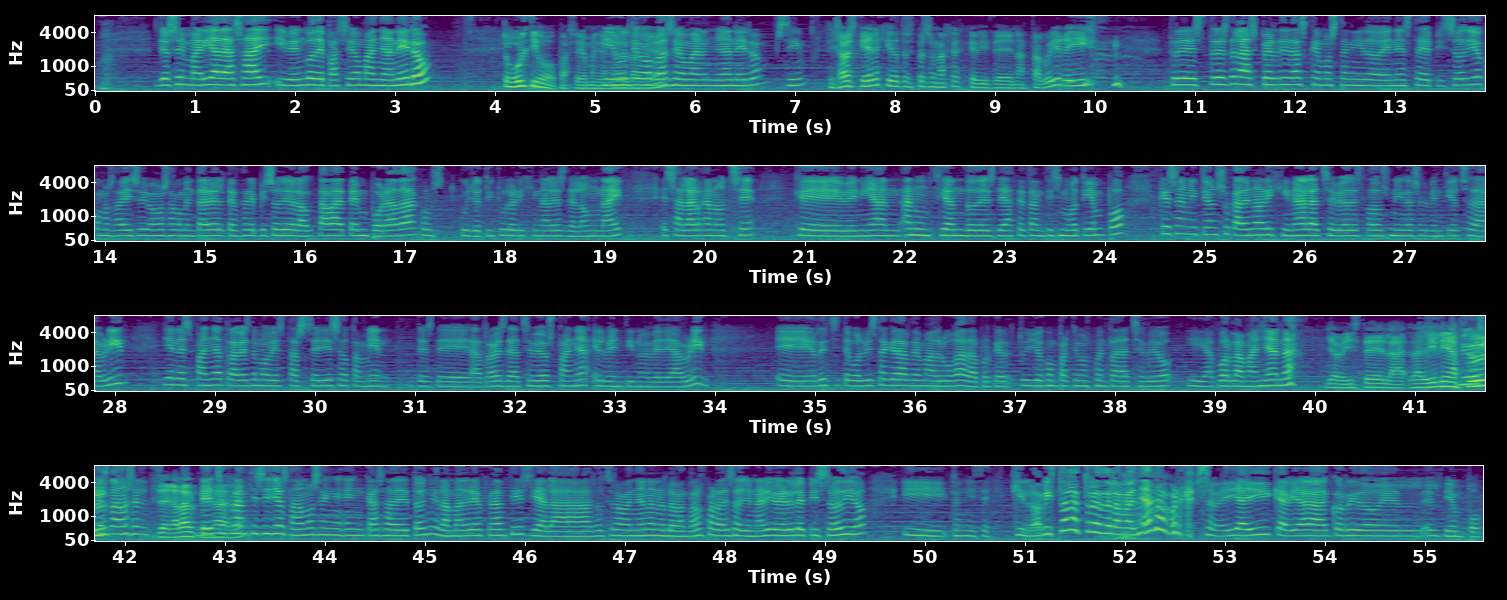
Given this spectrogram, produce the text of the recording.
Yo soy María de Asay y vengo de paseo mañanero. Tu último paseo mañana. Mi último paseo mañanero, sí. Fijaos que he elegido tres personajes que dicen hasta luego y... Tres, tres de las pérdidas que hemos tenido en este episodio. Como sabéis, hoy vamos a comentar el tercer episodio de la octava temporada, cuyo título original es The Long Night, esa larga noche que venían anunciando desde hace tantísimo tiempo, que se emitió en su cadena original HBO de Estados Unidos el 28 de abril y en España a través de Movistar Series o también desde a través de HBO España el 29 de abril. Eh, Richie, te volviste a quedar de madrugada porque tú y yo compartimos cuenta de HBO y a por la mañana Ya veiste la, la línea azul en- llegar al De final. hecho, ¿eh? Francis y yo estábamos en, en casa de Toño y la madre de Francis y a las 8 de la mañana nos levantamos para desayunar y ver el episodio y Toño dice, ¿quién lo ha visto a las 3 de la mañana? Porque se veía ahí que había corrido el, el tiempo.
